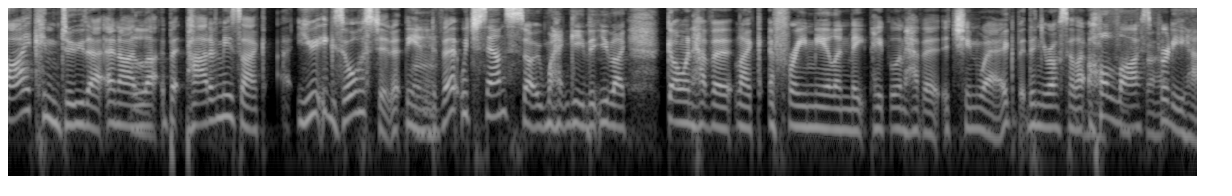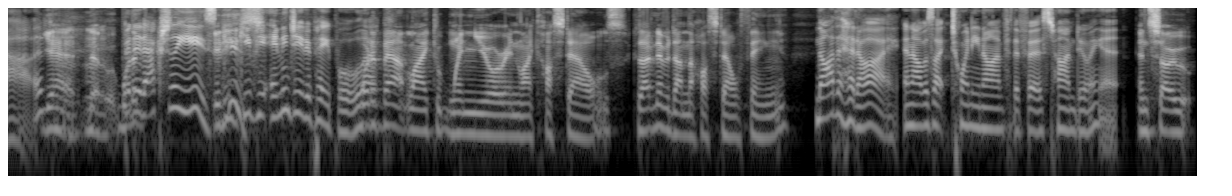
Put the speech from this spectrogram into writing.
I can do that, and I mm. love. But part of me is like, you exhausted at the end mm. of it, which sounds so wanky that you like go and have a like a free meal and meet people and have a, a chin wag, but then you're also like, mm, oh, life's pretty hard. Yeah. the- But what it ab- actually is. It you is. give your energy to people. what Like, about like when you're in like hostels? Because I've never done the hostel thing. neither had I, and I was like 29 for the first time doing it. And so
